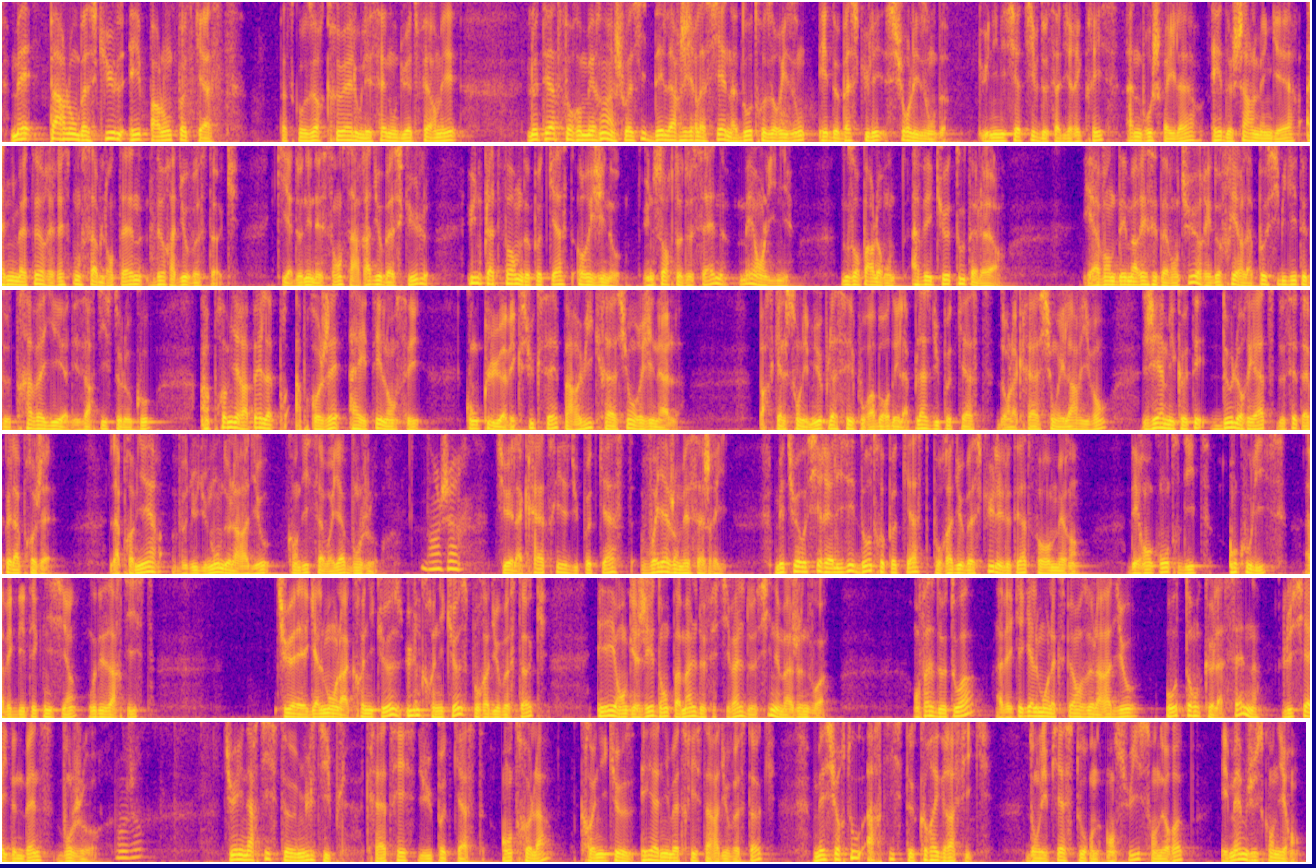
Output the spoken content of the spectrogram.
Mais parlons bascule et parlons podcast. Parce qu'aux heures cruelles où les scènes ont dû être fermées, le théâtre Forum Mérin a choisi d'élargir la sienne à d'autres horizons et de basculer sur les ondes. Une initiative de sa directrice, Anne Bruchweiler, et de Charles Menger, animateur et responsable antenne de Radio Vostok, qui a donné naissance à Radio Bascule, une plateforme de podcasts originaux, une sorte de scène, mais en ligne. Nous en parlerons avec eux tout à l'heure. Et avant de démarrer cette aventure et d'offrir la possibilité de travailler à des artistes locaux, un premier appel à projet a été lancé, conclu avec succès par huit créations originales. Parce qu'elles sont les mieux placées pour aborder la place du podcast dans la création et l'art vivant, j'ai à mes côtés deux lauréates de cet appel à projet. La première, venue du monde de la radio, Candice Savoya, bonjour. Bonjour. Tu es la créatrice du podcast Voyage en messagerie. Mais tu as aussi réalisé d'autres podcasts pour Radio Bascule et le Théâtre Forum Mérin. Des rencontres dites en coulisses, avec des techniciens ou des artistes. Tu es également la chroniqueuse, une chroniqueuse pour Radio Vostok, et engagée dans pas mal de festivals de cinéma genevois. En face de toi, avec également l'expérience de la radio autant que la scène, Lucie Hayden-Benz, bonjour. Bonjour. Tu es une artiste multiple, créatrice du podcast Entre là, chroniqueuse et animatrice à Radio Vostok, mais surtout artiste chorégraphique, dont les pièces tournent en Suisse, en Europe et même jusqu'en Iran.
